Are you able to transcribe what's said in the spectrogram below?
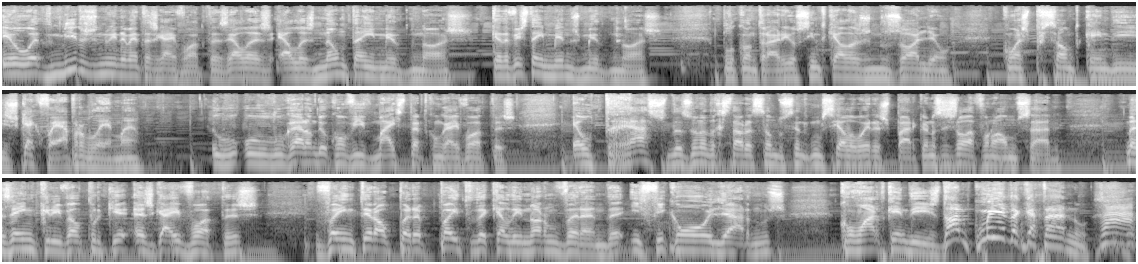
Eu admiro genuinamente as gaivotas. Elas, elas não têm medo de nós. Cada vez têm menos medo de nós. Pelo contrário, eu sinto que elas nos olham com a expressão de quem diz: O que é que foi? Há problema? O, o lugar onde eu convivo mais perto com gaivotas é o terraço da zona de restauração do Centro Comercial Oeiras Parque. Eu não sei se lá foram almoçar, mas é incrível porque as gaivotas vêm ter ao parapeito daquela enorme varanda e ficam a olhar-nos com ar de quem diz: Dá-me comida, Catano! Ah,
